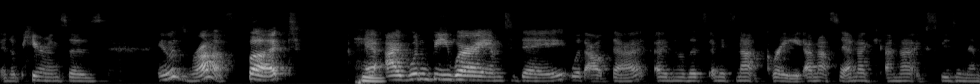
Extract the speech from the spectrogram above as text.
and appearances, it was rough. But And hmm. I wouldn't be where I am today without that. I know that's I mean it's not great. I'm not saying I'm not I'm not excusing them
